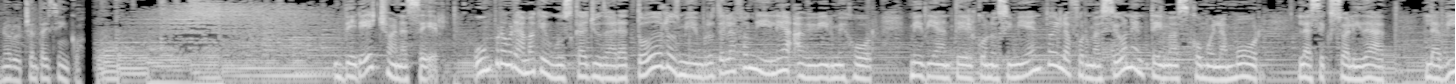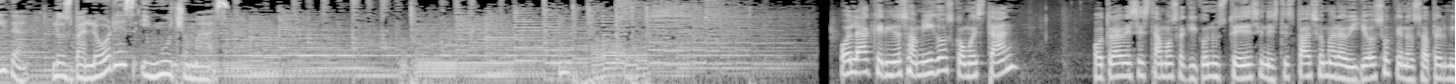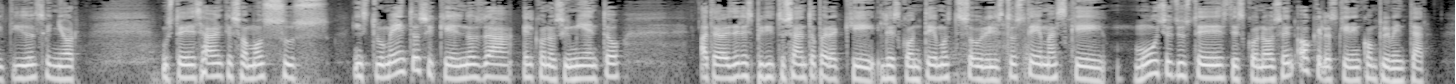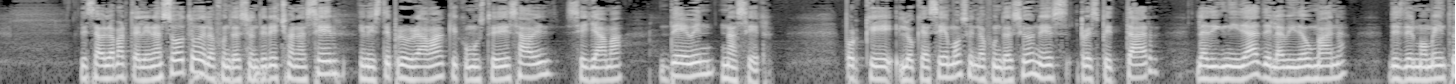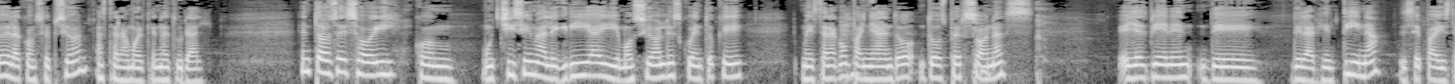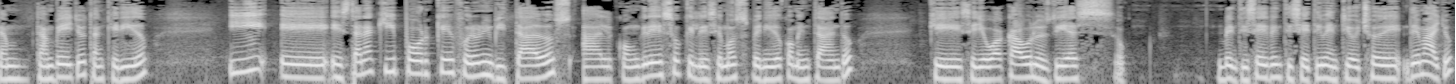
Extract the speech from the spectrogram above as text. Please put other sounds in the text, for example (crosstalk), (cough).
906985. Derecho a Nacer, un programa que busca ayudar a todos los miembros de la familia a vivir mejor mediante el conocimiento y la formación en temas como el amor, la sexualidad, la vida, los valores y mucho más. Hola queridos amigos, ¿cómo están? Otra vez estamos aquí con ustedes en este espacio maravilloso que nos ha permitido el Señor. Ustedes saben que somos sus instrumentos y que Él nos da el conocimiento a través del Espíritu Santo para que les contemos sobre estos temas que muchos de ustedes desconocen o que los quieren complementar. Les habla Marta Elena Soto de la Fundación Derecho a Nacer en este programa que como ustedes saben se llama Deben Nacer porque lo que hacemos en la Fundación es respetar la dignidad de la vida humana desde el momento de la concepción hasta la muerte natural. Entonces hoy con muchísima alegría y emoción les cuento que me están acompañando dos personas. Ellas vienen de, la Argentina, de ese país tan, tan bello, tan querido, y eh, están aquí porque fueron invitados al congreso que les hemos venido comentando, que se llevó a cabo los días 26, 27 y 28 de, de mayo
